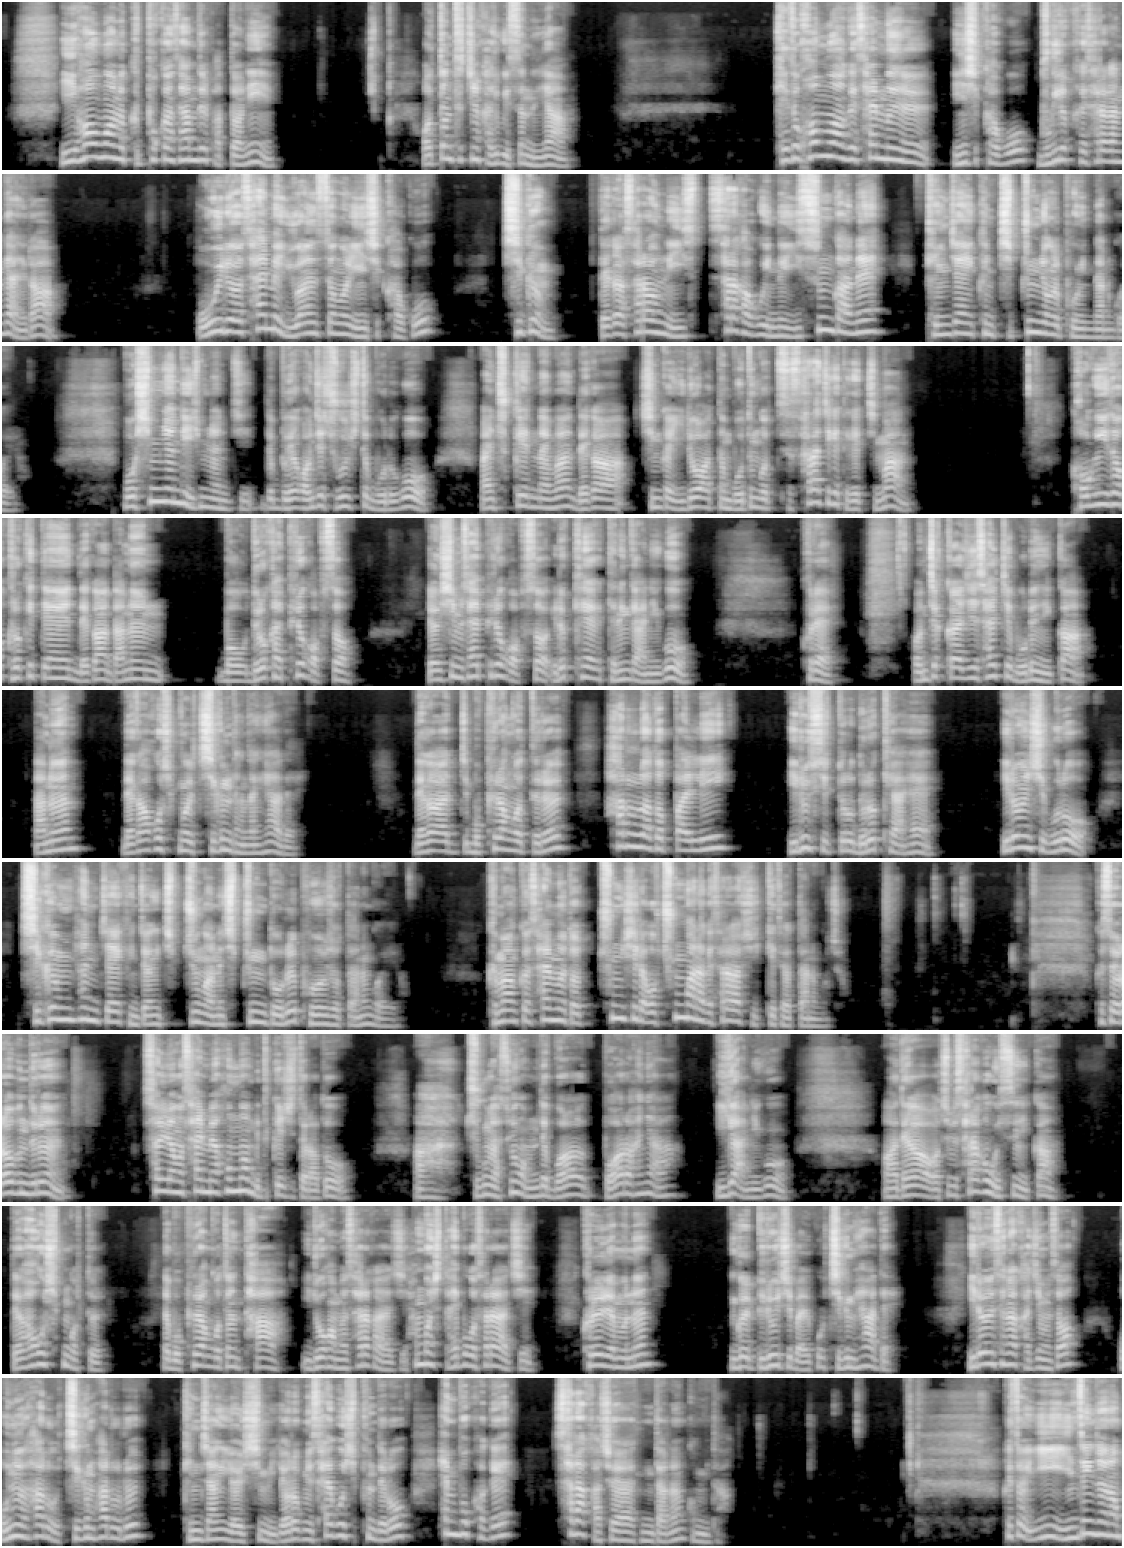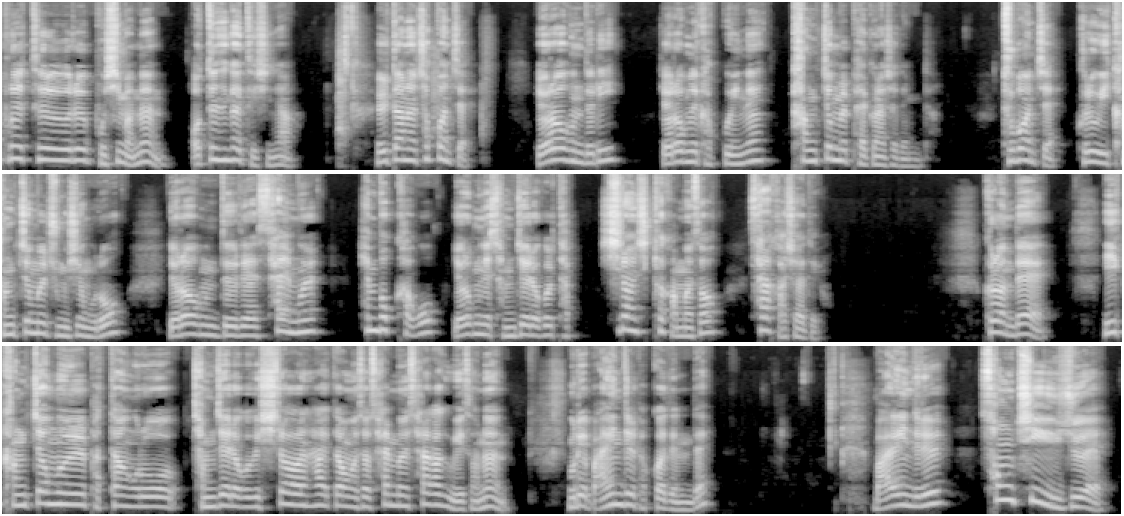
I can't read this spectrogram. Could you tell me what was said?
이 허무함을 극복한 사람들 봤더니 어떤 특징을 가지고 있었느냐? 계속 허무하게 삶을 인식하고 무기력하게 살아가는 게 아니라 오히려 삶의 유한성을 인식하고 지금 내가 살아오는 이, 살아가고 있는 이 순간에 굉장히 큰 집중력을 보인다는 거예요. 뭐 10년 뒤, 20년 뒤, 뭐 내가 언제 죽을지도 모르고 만약 죽게 된다면 내가 지금까지 이뤄왔던 모든 것들이 사라지게 되겠지만 거기서 그렇기 때문에 내가 나는 뭐 노력할 필요가 없어. 열심히 살 필요가 없어. 이렇게 되는 게 아니고 그래. 언제까지 살지 모르니까 나는 내가 하고 싶은 걸 지금 당장 해야 돼. 내가 목표로 한 것들을 하루라도 빨리 이룰 수 있도록 노력해야 해. 이런 식으로 지금 현재 굉장히 집중하는 집중도를 보여줬다는 거예요. 그만큼 삶을 더 충실하고 충만하게 살아갈 수 있게 되었다는 거죠. 그래서 여러분들은 설령 삶의 허무함이 느껴지더라도 아 죽으면 소용없는데 뭐하러, 뭐하러 하냐 이게 아니고 아 내가 어차피 살아가고 있으니까 내가 하고 싶은 것들 내가 목표로 한 것들은 다 이루어가며 살아가야지 한 번씩 다 해보고 살아야지 그러려면은 이걸 미루지 말고 지금 해야 돼 이런 생각 가지면서 오늘 하루 지금 하루를 굉장히 열심히 여러분이 살고 싶은 대로 행복하게 살아가셔야 된다는 겁니다. 그래서 이 인생전환 프로젝트를 보시면은 어떤 생각이 드시냐? 일단은 첫 번째, 여러분들이 여러분들이 갖고 있는 강점을 발견하셔야 됩니다. 두 번째, 그리고 이 강점을 중심으로 여러분들의 삶을 행복하고 여러분의 잠재력을 다 실현시켜 가면서 살아가셔야 돼요. 그런데 이 강점을 바탕으로 잠재력을 실현하면서 삶을 살아가기 위해서는 우리의 마인드를 바꿔야 되는데 마인드를 성취 위주의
